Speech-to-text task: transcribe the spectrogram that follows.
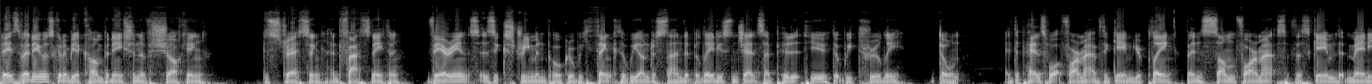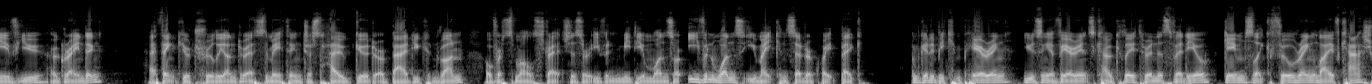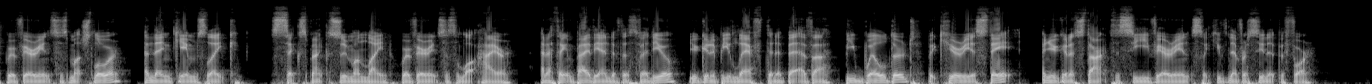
Today's video is going to be a combination of shocking, distressing, and fascinating. Variance is extreme in poker. We think that we understand it, but ladies and gents, I put it to you that we truly don't. It depends what format of the game you're playing, but in some formats of this game that many of you are grinding, I think you're truly underestimating just how good or bad you can run over small stretches or even medium ones, or even ones that you might consider quite big. I'm going to be comparing, using a variance calculator in this video, games like Full Ring Live Cash, where variance is much lower, and then games like 6 Max Zoom Online, where variance is a lot higher. And I think by the end of this video, you're going to be left in a bit of a bewildered but curious state, and you're going to start to see variance like you've never seen it before.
